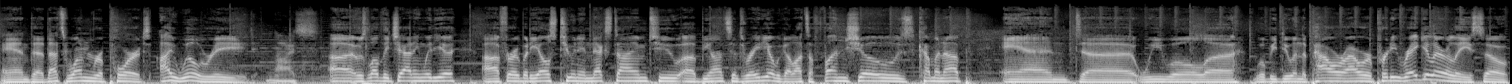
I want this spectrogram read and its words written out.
And uh, that's one report I will read. Nice. Uh, it was lovely chatting with you. Uh, for everybody else, tune in next time to uh, Beyond Synth Radio. We got lots of fun shows coming up, and uh, we will uh, we'll be doing the Power Hour pretty regularly. So,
